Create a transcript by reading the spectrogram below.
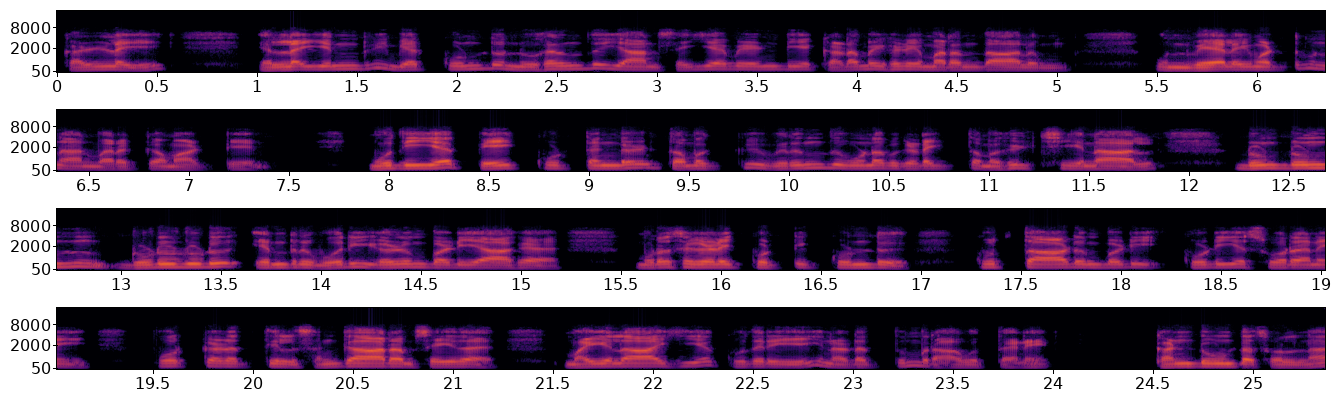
கள்ளை எல்லையின்றி மேற்கொண்டு நுகர்ந்து யான் செய்ய வேண்டிய கடமைகளை மறந்தாலும் உன் வேலை மட்டும் நான் மறக்க மாட்டேன். முதிய பேய்க்கூட்டங்கள் தமக்கு விருந்து உணவு கிடைத்த மகிழ்ச்சியினால் டுண்டுண் டுடுடுடு என்று ஒரி எழும்படியாக முரசுகளை கொட்டி கொண்டு கூத்தாடும்படி கொடிய சுரனை போர்க்களத்தில் சங்காரம் செய்த மயிலாகிய குதிரையை நடத்தும் ராவுத்தனே. கண்டுண்ட சொல்னா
